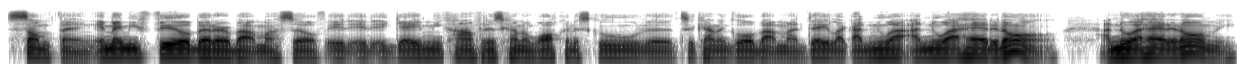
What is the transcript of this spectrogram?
something. It made me feel better about myself. It it, it gave me confidence, kind of walking to school to to kind of go about my day like I knew I, I knew I had it on. I knew I had it on me.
